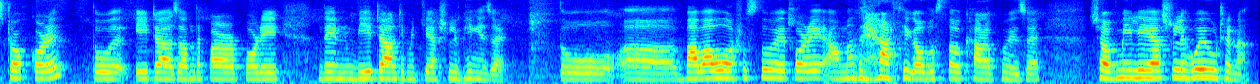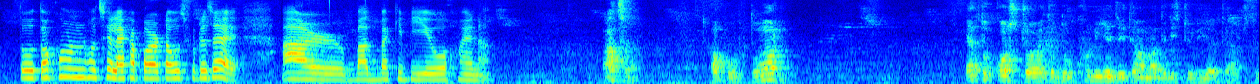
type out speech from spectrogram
স্টক করে। তো এটা জানতে পারার পরে দেন বিয়েটা আলটিমেটলি আসলে ভেঙে যায়। তো বাবাও অসুস্থ হয়ে পড়ে, আমাদের আর্থিক অবস্থাও খারাপ হয়ে যায়। সব মিলিয়ে আসলে হয়ে ওঠে না। তো তখন হচ্ছে লেখাপড়াটাও ছুটে যায়, আর বাদ বাকি বিয়েও হয় না। আচ্ছা আপু, তোমার এত কষ্ট, এত দুঃখ নিয়ে যেহেতু আমাদের স্টুডিওতে আসছো,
